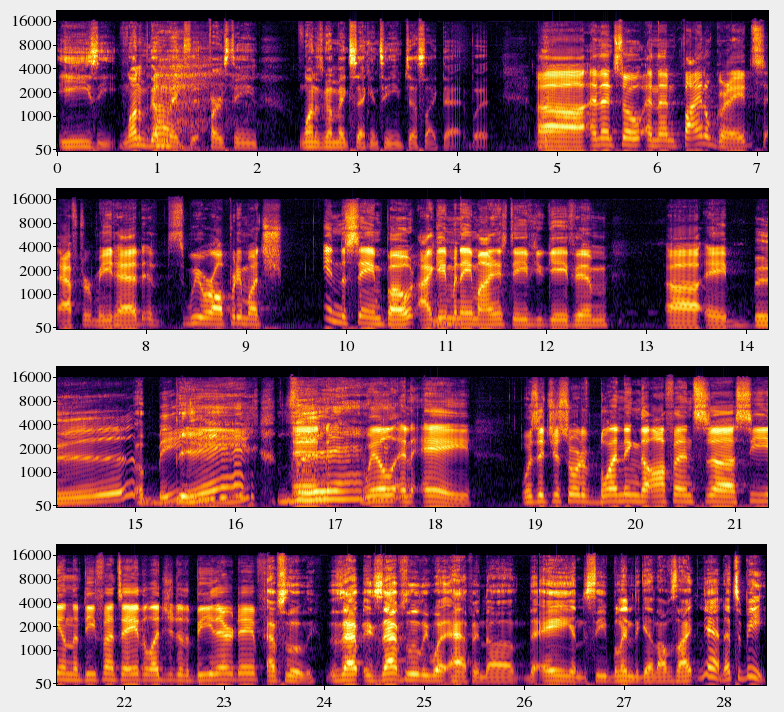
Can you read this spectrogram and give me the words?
easy. One of them makes it first team. One is gonna make second team, just like that. But Uh, and then so and then final grades after Meathead, it's, we were all pretty much in the same boat. I gave him an A minus. Dave, you gave him uh, a B, a B, and Will an A. Was it just sort of blending the offense uh, C and the defense A that led you to the B there, Dave? absolutely, this is is absolutely what happened. Uh, the A and the C blend together. I was like, yeah, that's a B.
